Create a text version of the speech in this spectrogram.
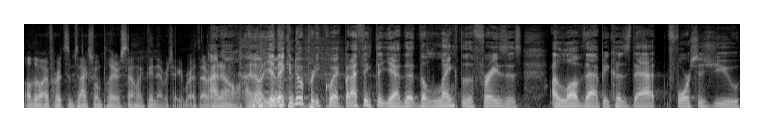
Although I've heard some saxophone players sound like they never take a breath ever. I know, I know. Yeah, they can do it pretty quick, but I think that yeah, the the length of the phrases, I love that because that forces you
